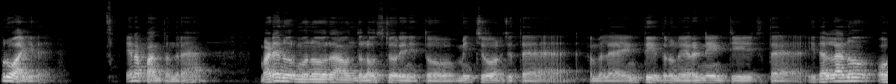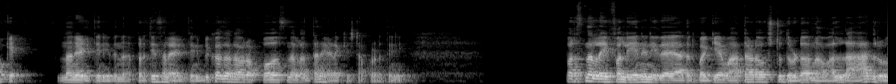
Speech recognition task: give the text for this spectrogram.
ಪ್ರೂವ್ ಆಗಿದೆ. ಏನಪ್ಪ ಅಂತಂದರೆ, ಮಡೇನೂರು ಮನೋರ ಒಂದು ಲವ್ ಸ್ಟೋರಿ ಏನಿತ್ತು, ಮಿಂಚು ಅವ್ರ ಜೊತೆ, ಆಮೇಲೆ ಹೆಂಡ್ತಿ ಇದ್ರೂ ಎರಡನೇ ಹೆಂಡ್ತಿ ಜೊತೆ, ಇದೆಲ್ಲನೂ ಓಕೆ ನಾನು ಹೇಳ್ತೀನಿ, ಇದನ್ನು ಪ್ರತಿ ಸಲ ಹೇಳ್ತೀನಿ. ಬಿಕಾಸ್ ಅದು ಅವರ ಪರ್ಸ್ನಲ್ ಅಂತಲೇ ಹೇಳೋಕ್ಕೆ ಇಷ್ಟಪಡ್ತೀನಿ. ಪರ್ಸ್ನಲ್ ಲೈಫಲ್ಲಿ ಏನೇನಿದೆ ಅದ್ರ ಬಗ್ಗೆ ಮಾತಾಡೋಷ್ಟು ದೊಡ್ಡವ್ ನಾವಲ್ಲ. ಆದರೂ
